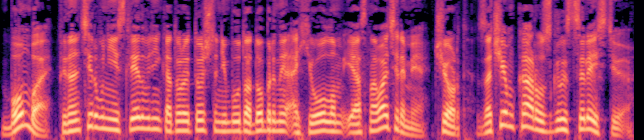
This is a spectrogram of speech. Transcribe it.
Бомба? Финансирование исследований, которые точно не будут одобрены Ахиолом и основателями? Черт, зачем Кару сгрыз Целестию?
